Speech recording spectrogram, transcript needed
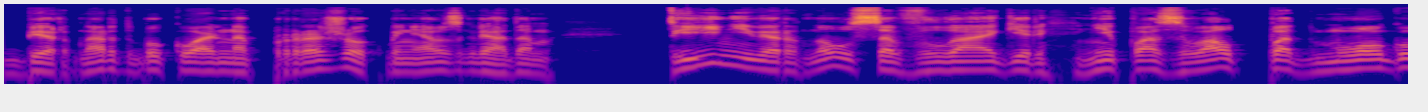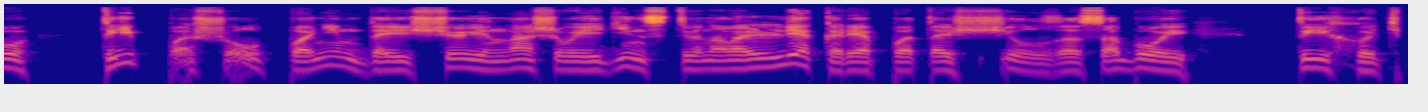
Бернард буквально прожег меня взглядом. «Ты не вернулся в лагерь, не позвал подмогу». Ты пошел по ним, да еще и нашего единственного лекаря потащил за собой. Ты хоть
